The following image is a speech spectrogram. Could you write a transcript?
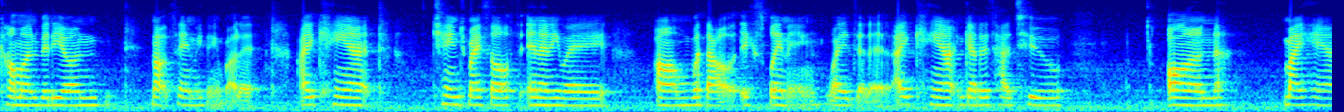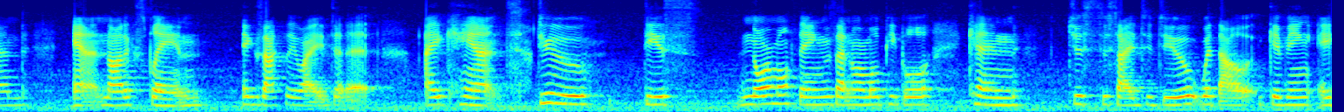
come on video and not say anything about it. I can't change myself in any way um, without explaining why I did it. I can't get a tattoo on my hand and not explain exactly why I did it. I can't do these normal things that normal people can just decide to do without giving a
